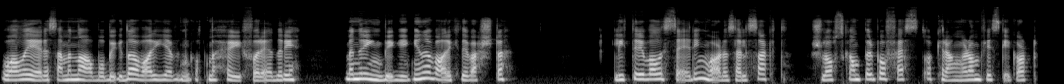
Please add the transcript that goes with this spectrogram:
Å alliere seg med nabobygda var jevngodt med høyforræderi, men ringbyggingene var ikke de verste. Litt rivalisering var det selvsagt, slåsskamper på fest og krangel om fiskekort,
